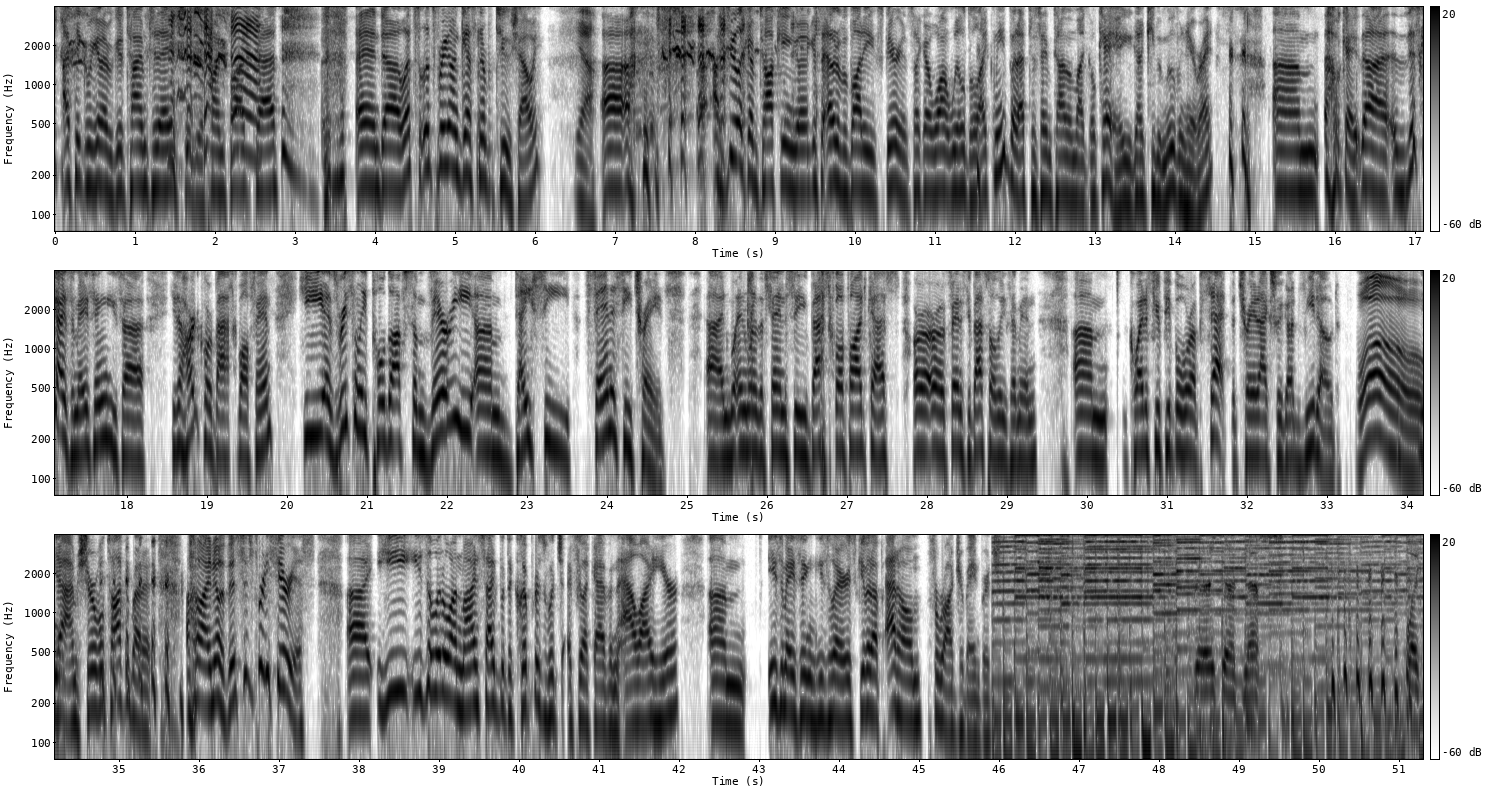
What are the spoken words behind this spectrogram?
I think we're gonna have a good time today. It's gonna be a fun podcast. And uh, let's let's bring on guest number two, shall we? Yeah. Uh, I feel like I'm talking, I guess, out of a body experience. Like I want Will to like me, but at the same time, I'm like, okay, you got to keep it moving here, right? um, okay, uh, this guy's amazing. He's a he's a hardcore basketball fan. He has recently pulled off some very um, dicey fantasy trades. Uh, in, in one of the fantasy basketball podcasts or, or fantasy basketball leagues I'm in, um, quite a few people were upset. The trade actually got vetoed. Whoa. Yeah, I'm sure we'll talk about it. Oh, I know this is pretty serious. Uh, he he's a little on my side with the Clippers, which I feel like I have an ally here. Um, he's amazing. He's hilarious. Give it up at home for Roger Bainbridge. Very good, yes. like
